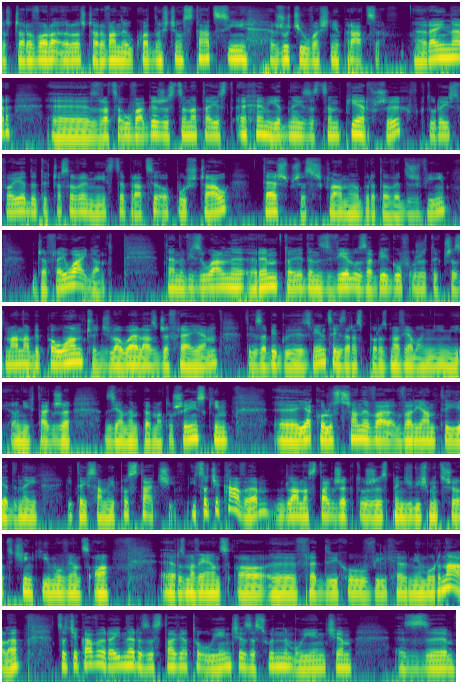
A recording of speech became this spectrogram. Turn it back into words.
rozczarowany, układnością stacji rzucił właśnie pracę. Reiner e, zwraca uwagę, że scena ta jest echem jednej ze scen pierwszych, w której swoje dotychczasowe miejsce pracy opuszczał też przez szklane obrotowe drzwi Jeffrey Wygant. Ten wizualny rym to jeden z wielu zabiegów użytych przez Mana, by połączyć Lowella z Jeffreyem. Tych zabiegów jest więcej, zaraz porozmawiam o, nimi, o nich także z Janem P. Matuszyńskim, e, jako lustrzane wa warianty jednej i tej samej postaci. I co ciekawe, dla nas także, którzy spędziliśmy trzy odcinki mówiąc o, e, rozmawiając o e, Friedrichu Wilhelmie Murnale, co ciekawe, Reiner zestawia to ujęcie ze słynnym ujęciem z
